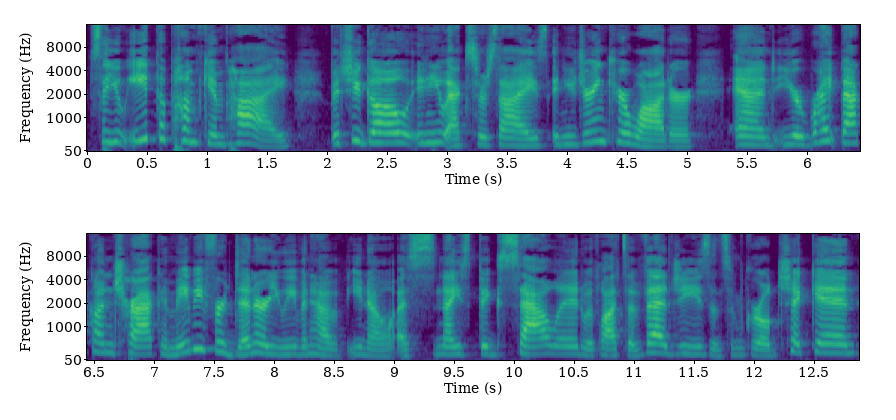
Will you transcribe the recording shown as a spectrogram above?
So you eat the pumpkin pie, but you go and you exercise and you drink your water and you're right back on track. And maybe for dinner, you even have, you know, a nice big salad with lots of veggies and some grilled chicken,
